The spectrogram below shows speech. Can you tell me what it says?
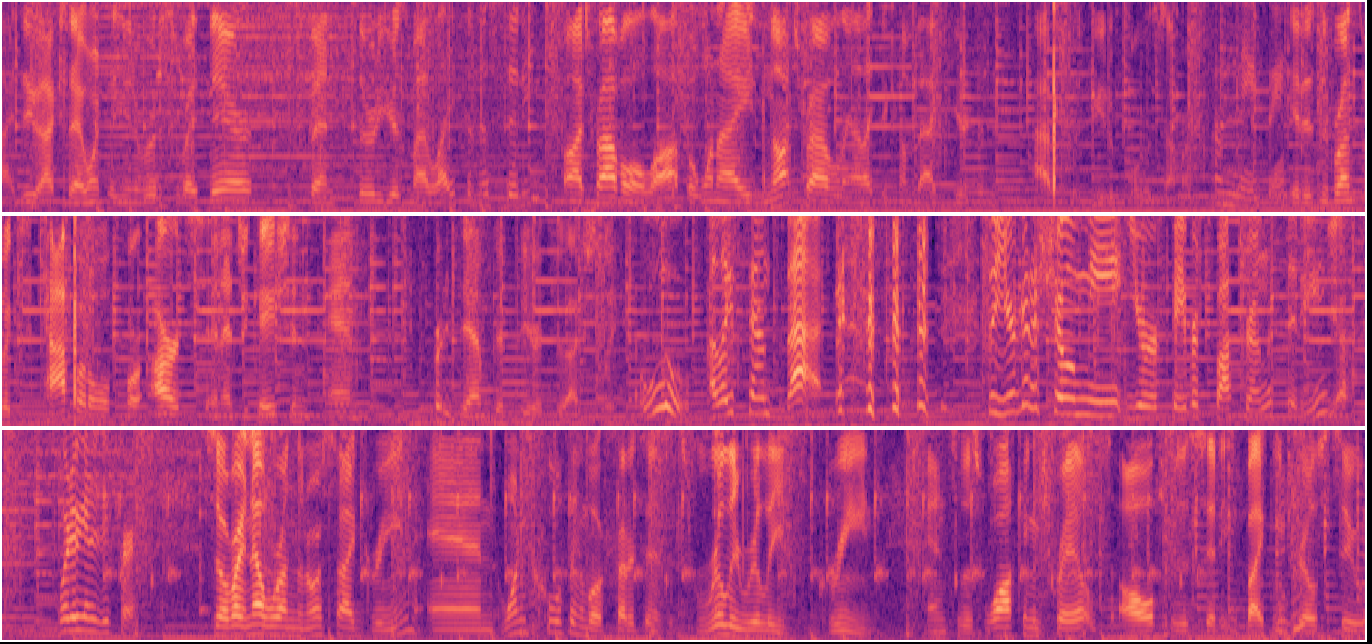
I do, actually. I went to university right there, spent 30 years of my life in the city. I travel a lot, but when I'm not traveling, I like to come back here because it's absolutely beautiful this summer. Amazing. It is New Brunswick's capital for arts and education, and pretty damn good beer too, actually. Ooh, I like the sounds of that. so you're gonna show me your favorite spots around the city. Yeah. What are you gonna do first? So right now we're on the north side green, and one cool thing about Fredericton is it's really, really green. And so there's walking trails all through the city, biking Mm-hmm. trails too,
